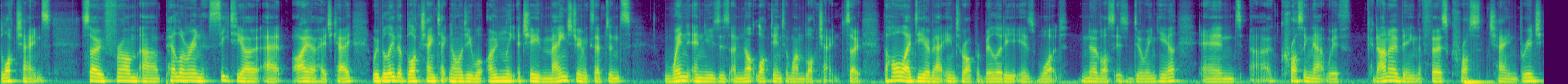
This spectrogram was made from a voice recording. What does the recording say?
blockchains. So, from uh, Pellerin, CTO at IOHK, we believe that blockchain technology will only achieve mainstream acceptance when end users are not locked into one blockchain. So, the whole idea about interoperability is what Nervos is doing here, and uh, crossing that with Cardano being the first cross chain bridge,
